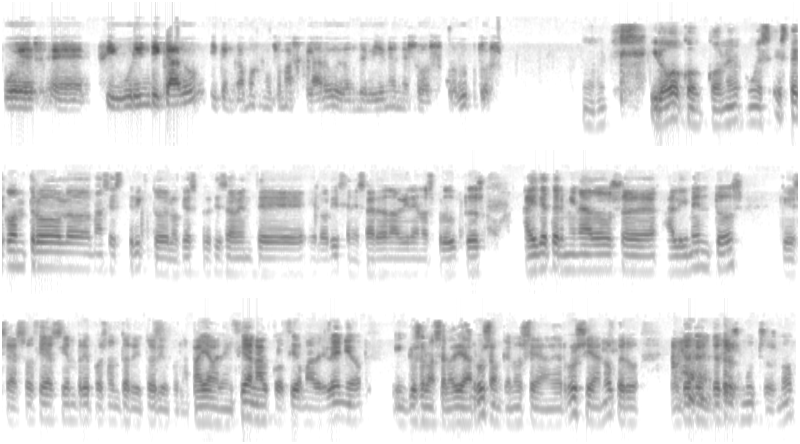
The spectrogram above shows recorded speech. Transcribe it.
pues eh, figure indicado y tengamos mucho más claro de dónde vienen esos productos. Y luego, con, este control más estricto de lo que es precisamente el origen y saber de dónde vienen los productos, hay determinados eh, alimentos que se asocian siempre pues, a un territorio, pues la paya valenciana, el cocido madrileño, incluso la saladilla rusa, aunque no sea de Rusia, ¿no? Pero entre, otros muchos, ¿no?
